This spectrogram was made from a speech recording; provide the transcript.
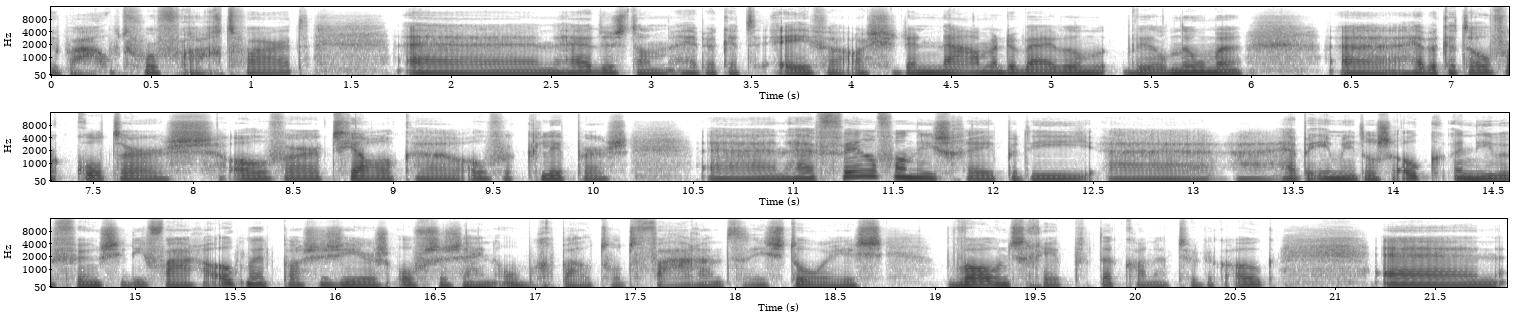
überhaupt voor vrachtvaart. En hè, dus dan heb ik het even, als je de namen erbij wil, wil noemen, uh, heb ik het over kotters, over tjalken, over klippers. En veel van die schepen die uh, hebben inmiddels ook een nieuwe functie. Die varen ook met passagiers of ze zijn omgebouwd tot varend historisch woonschip. Dat kan natuurlijk ook. En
